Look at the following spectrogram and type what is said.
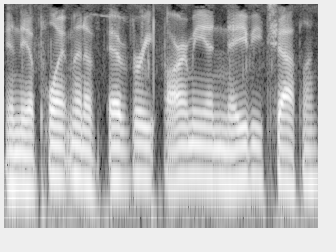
in the appointment of every Army and Navy chaplain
